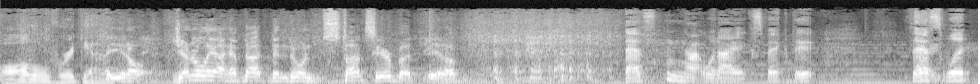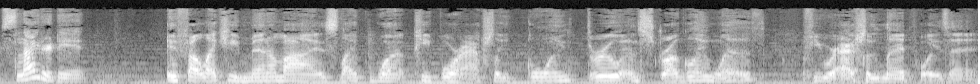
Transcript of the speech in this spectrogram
all over again. You know, generally I have not been doing stunts here, but you know. That's not what I expected. That's what Snyder did. It felt like he minimized like what people were actually going through and struggling with. If you were actually lead poisoned,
